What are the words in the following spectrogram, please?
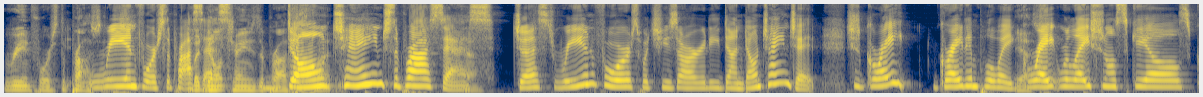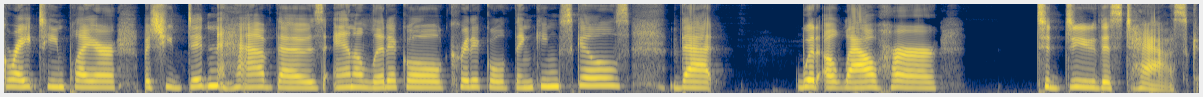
Reinforce the process. Reinforce the process. But don't change the process. Don't much. change the process. Just reinforce what she's already done. Don't change it. She's great great employee, yes. great relational skills, great team player, but she didn't have those analytical, critical thinking skills that would allow her to do this task.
